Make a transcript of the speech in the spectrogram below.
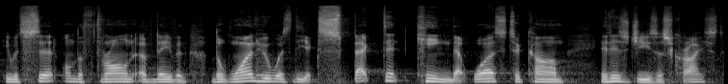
he would sit on the throne of David, the one who was the expectant king that was to come, it is Jesus Christ.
